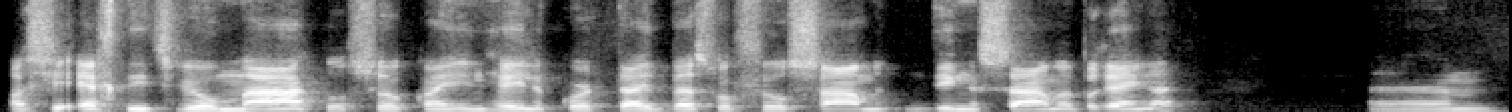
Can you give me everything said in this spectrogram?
als je echt iets wil maken of zo, kan je in hele korte tijd best wel veel samen, dingen samenbrengen. Um,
